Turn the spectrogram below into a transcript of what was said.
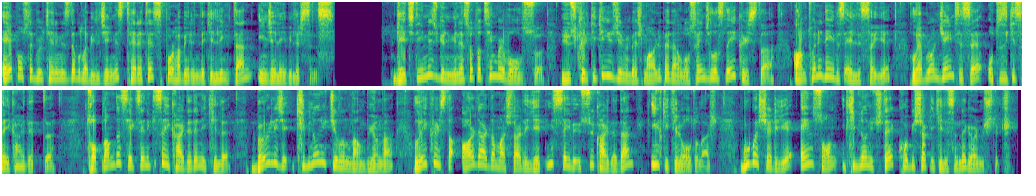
e-posta bültenimizde bulabileceğiniz TRT Spor haberindeki linkten inceleyebilirsiniz. Geçtiğimiz gün Minnesota Timberwolves'u 142-125 mağlup eden Los Angeles Lakers'ta Anthony Davis 50 sayı, LeBron James ise 32 sayı kaydetti. Toplamda 82 sayı kaydeden ikili böylece 2013 yılından bu yana Lakers'ta ard arda maçlarda 70 sayı ve üstü kaydeden ilk ikili oldular. Bu başarıyı en son 2013'te Kobe Shaq ikilisinde görmüştük.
